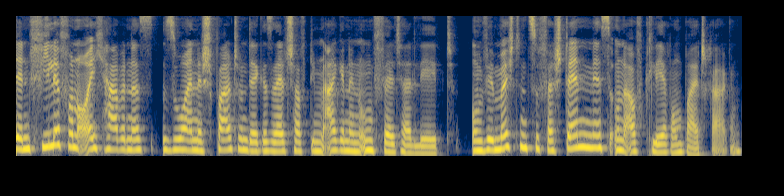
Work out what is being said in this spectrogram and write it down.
Denn viele von euch haben es so eine Spaltung der Gesellschaft im eigenen Umfeld erlebt. Und wir möchten zu Verständnis und Aufklärung beitragen.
